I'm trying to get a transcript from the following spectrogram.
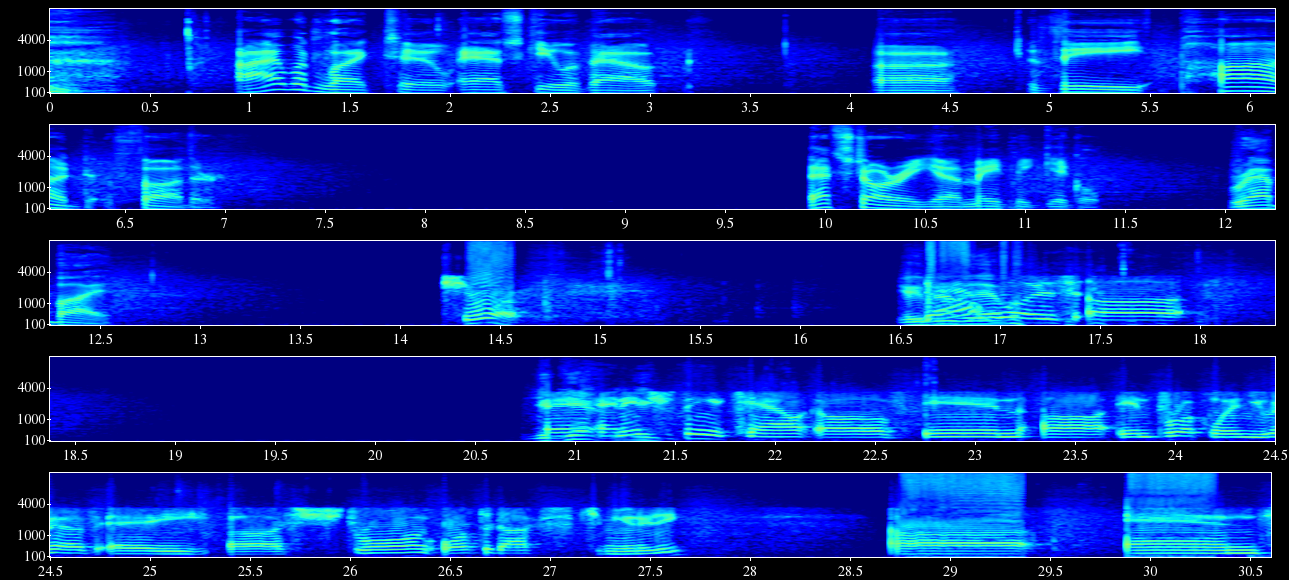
I would like to ask you about uh, the Prod Father. That story uh, made me giggle. Rabbi, Sure. you remember That that, one? was uh, You an, get- an you- interesting account of in uh, in Brooklyn. You have a uh, strong Orthodox community, uh, and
